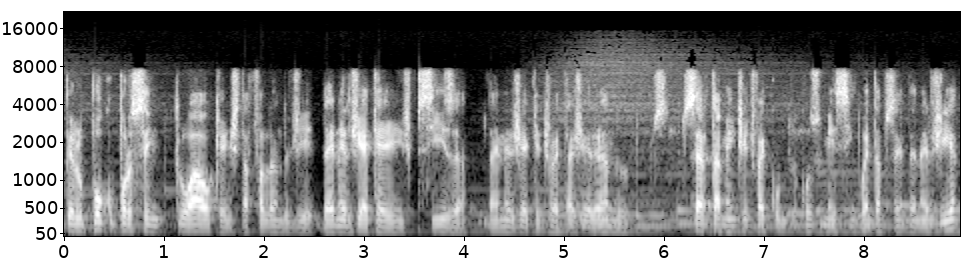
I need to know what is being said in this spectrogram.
pelo pouco percentual que a gente está falando de, da energia que a gente precisa, da energia que a gente vai estar tá gerando, certamente a gente vai consumir 50% da energia.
